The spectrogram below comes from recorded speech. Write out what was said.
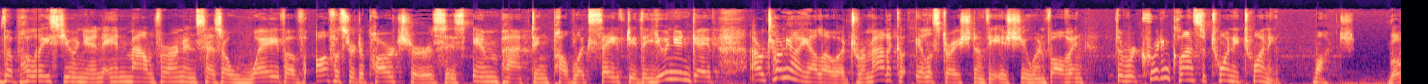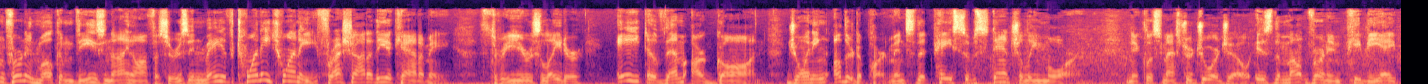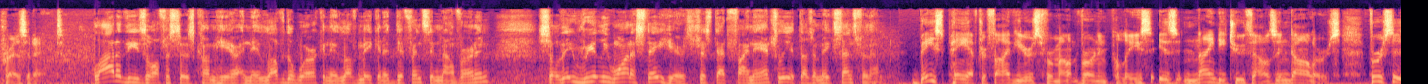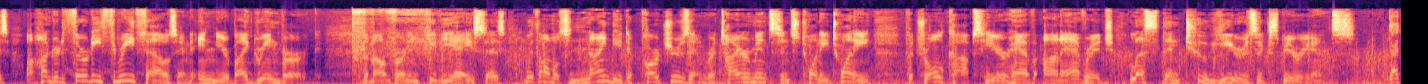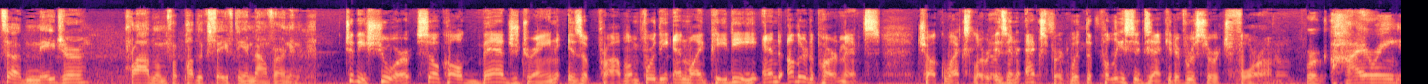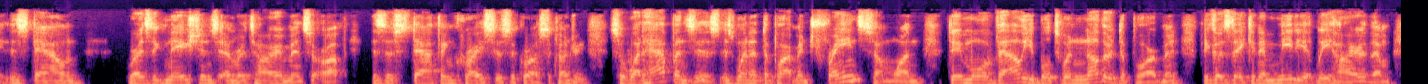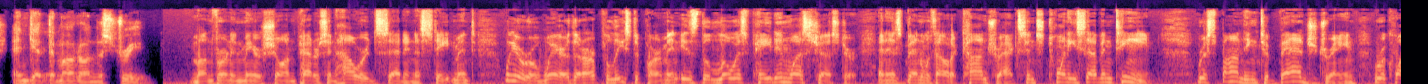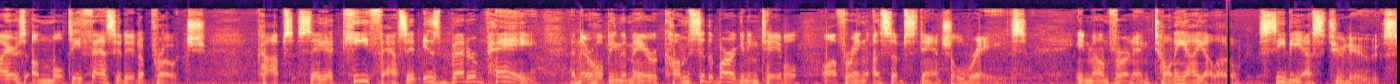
The police union in Mount Vernon says a wave of officer departures is impacting public safety. The union gave our Tony Aiello a dramatic illustration of the issue involving the recruiting class of 2020. Watch. Mount Vernon welcomed these nine officers in May of 2020, fresh out of the academy. Three years later, eight of them are gone, joining other departments that pay substantially more. Nicholas Mastrogiorgio is the Mount Vernon PBA president. A lot of these officers come here and they love the work and they love making a difference in Mount Vernon. So they really want to stay here. It's just that financially it doesn't make sense for them. Base pay after five years for Mount Vernon police is $92,000 versus $133,000 in nearby Greenburgh. The Mount Vernon PBA says with almost 90 departures and retirements since 2020, patrol cops here have on average less than two years experience. That's a major problem for public safety in Mount Vernon. To be sure, so-called badge drain is a problem for the NYPD and other departments. Chuck Wexler is an expert with the Police Executive Research Forum. We're hiring is down. Resignations and retirements are up. There's a staffing crisis across the country. So what happens is, is when a department trains someone, they're more valuable to another department because they can immediately hire them and get them out on the street. Mount Vernon Mayor Shawyn Patterson Howard said in a statement, We are aware that our police department is the lowest paid in Westchester and has been without a contract since 2017. Responding to badge drain requires a multifaceted approach. Cops say a key facet is better pay, and they're hoping the mayor comes to the bargaining table offering a substantial raise. In Mount Vernon, Tony Aiello, CBS 2 News.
